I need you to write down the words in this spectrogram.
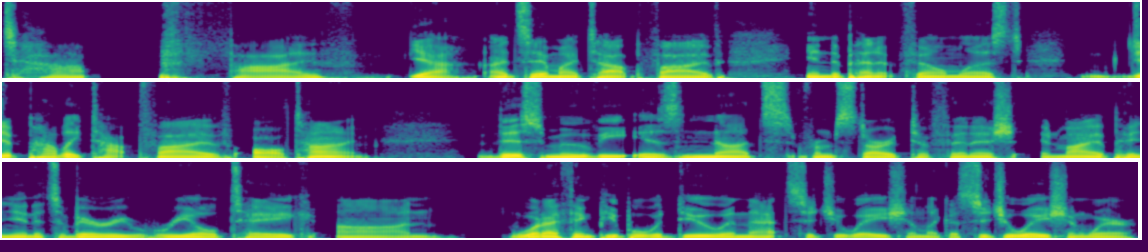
top five. Yeah, I'd say my top five independent film list, probably top five all time. This movie is nuts from start to finish. In my opinion, it's a very real take on what I think people would do in that situation, like a situation where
